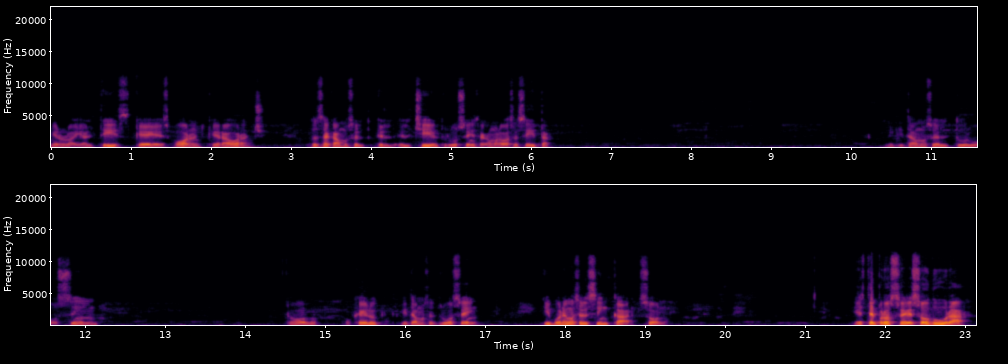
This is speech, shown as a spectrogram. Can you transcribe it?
Mírenlo ahí, Altis, que es Orange, que era Orange. Entonces sacamos el, el, el chi, el turbo sacamos la basecita. Le quitamos el turbo sin. Todo. Ok, lo quitamos el turbo. Y ponemos el sin car solo. Este proceso dura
